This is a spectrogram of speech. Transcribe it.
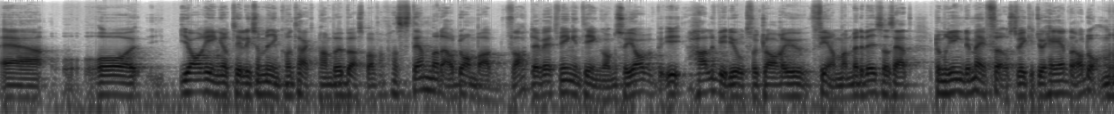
Eh, och, jag ringer till liksom min kontakt på Hamburger Börs, bara, vad fan stämmer det? Och de bara, va? Det vet vi ingenting om. Så jag halvidiot förklarar ju firman, men det visar sig att de ringde mig först, vilket ju hedrar dem.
